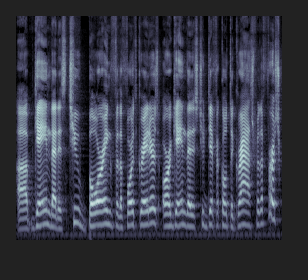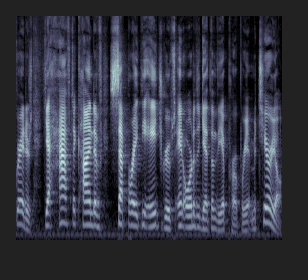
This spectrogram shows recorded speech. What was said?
a game that is too boring for the fourth graders or a game that is too difficult to grasp for the first graders. You have to kind of separate the age groups in order to get them the appropriate material.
